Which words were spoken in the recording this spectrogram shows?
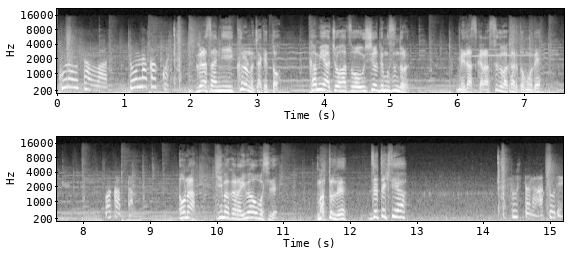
五郎さんはどんな格好しグラサンに黒のジャケット髪は長髪を後ろで結んどる。目立つからすぐわかると思うで。わかった。ほな今から岩尾橋で。待っとるで。絶対来てや。そしたら後で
